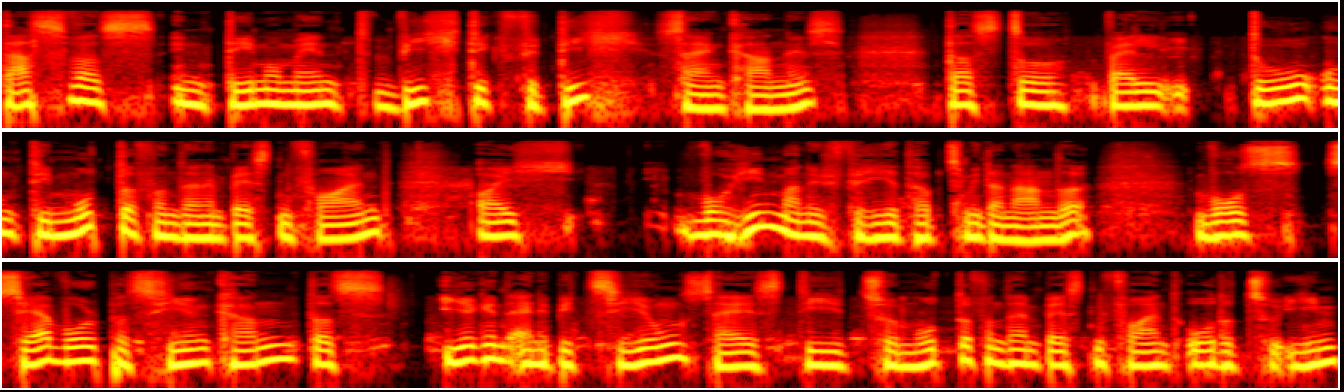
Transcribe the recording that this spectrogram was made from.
das, was in dem Moment wichtig für dich sein kann, ist, dass du, weil du und die Mutter von deinem besten Freund euch wohin manövriert habt miteinander, wo es sehr wohl passieren kann, dass irgendeine Beziehung, sei es die zur Mutter von deinem besten Freund oder zu ihm,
